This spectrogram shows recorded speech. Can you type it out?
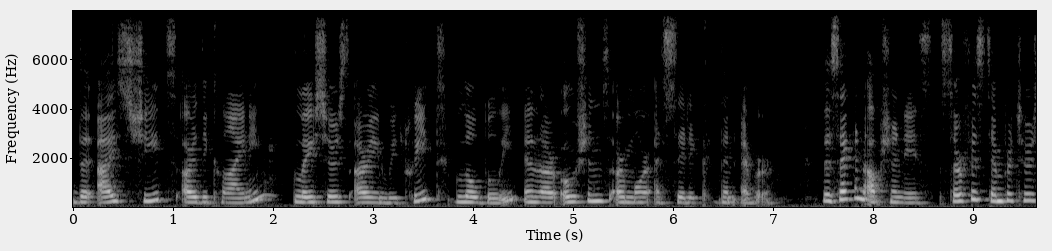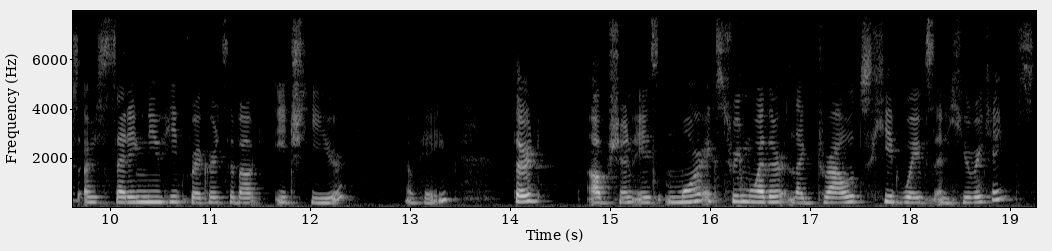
the ice sheets are declining, glaciers are in retreat globally, and our oceans are more acidic than ever. The second option is surface temperatures are setting new heat records about each year. Okay. Third option is more extreme weather like droughts, heat waves, and hurricanes.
